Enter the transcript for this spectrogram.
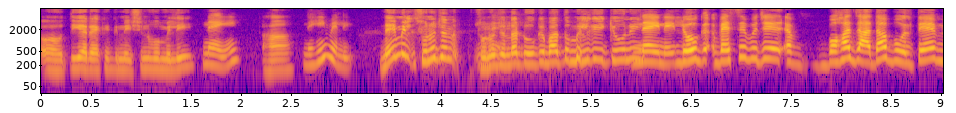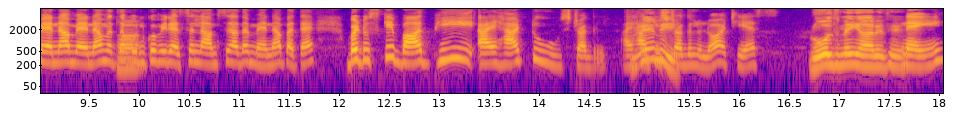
होती है recognition वो मिली? नहीं। हाँ। नहीं मिली। नहीं मिली सुनो चंदा सुनो चंदा टू के बाद तो मिल गई क्यों नहीं? नहीं नहीं लोग वैसे मुझे बहुत ज़्यादा बोलते हैं मैना मैना मतलब हाँ। उनको मेरे असल नाम से ज़्यादा मैना पता है बट उसके बाद भी I had to struggle I had to struggle a lot yes roles नहीं आ रहे थे? नहीं।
